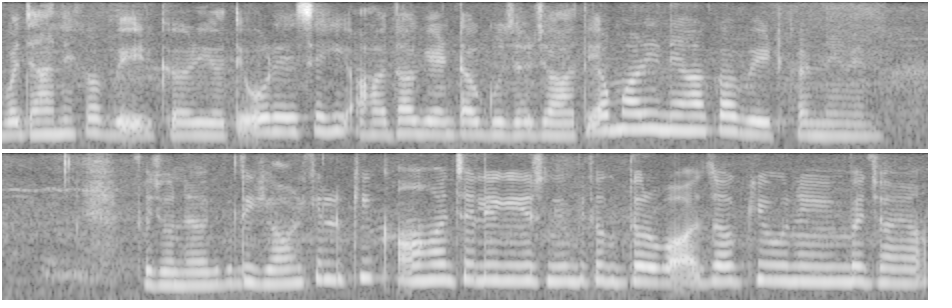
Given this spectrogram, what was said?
बजाने का वेट कर रही होती। और ऐसे ही आधा घंटा गुजर जाती हमारी नेहा का वेट करने में। फिर जो नेहा बोलती यार की लड़की कहाँ चली गई? इसने अभी तक दरवाज़ा क्यों नहीं बजाया?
